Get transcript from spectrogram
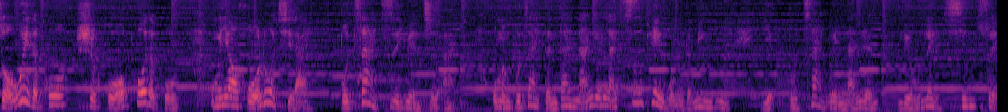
所谓的“泼”是活泼的“泼”，我们要活络起来，不再自怨自艾。我们不再等待男人来支配我们的命运，也不再为男人流泪心碎。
